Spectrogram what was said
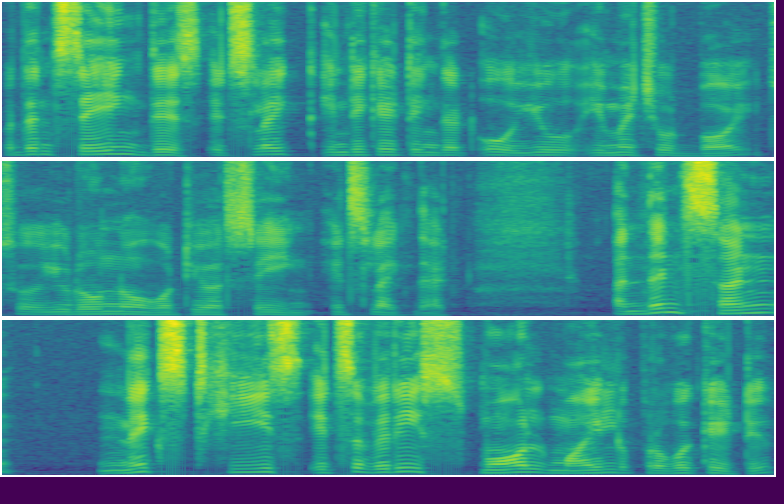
but then saying this it is like indicating that oh you immature boy so you do not know what you are saying. It is like that. And then son next he is it is a very small mild provocative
